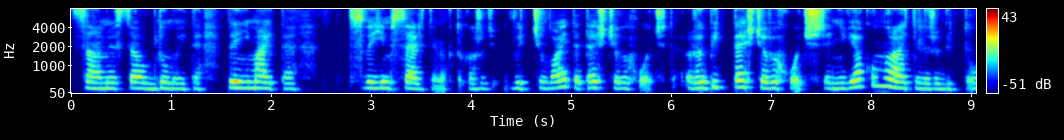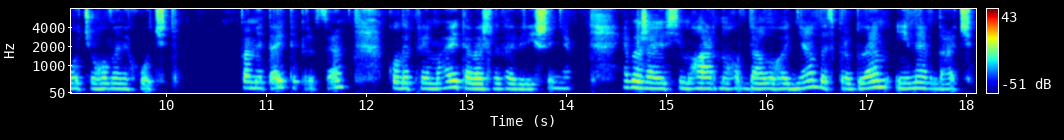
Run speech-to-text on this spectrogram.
Самі все обдумайте, приймайте своїм серцем, як то кажуть, відчувайте те, що ви хочете. Робіть те, що ви хочете. Ні в якому разі не робіть того, чого ви не хочете. Пам'ятайте про це, коли приймаєте важливе рішення. Я бажаю всім гарного, вдалого дня, без проблем і невдач.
